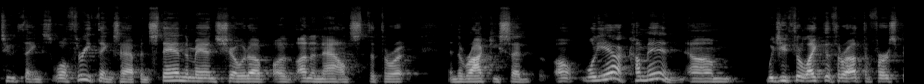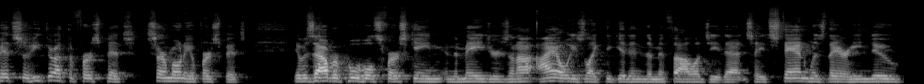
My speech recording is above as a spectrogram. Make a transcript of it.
two things. Well, three things happened. Stan the man showed up uh, unannounced to throw and the Rocky said, oh, well, yeah, come in. Um, would you th- like to throw out the first pitch? So he threw out the first pitch, ceremonial first pitch. It was Albert Pujols' first game in the majors, and I, I always like to get into the mythology of that and say Stan was there, he knew,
